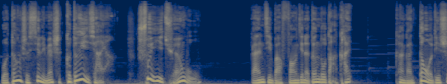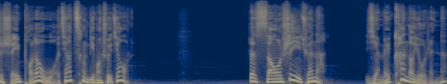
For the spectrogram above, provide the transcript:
我当时心里面是咯噔一下呀，睡意全无，赶紧把房间的灯都打开，看看到底是谁跑到我家蹭地方睡觉了。这扫视一圈呢，也没看到有人呢，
